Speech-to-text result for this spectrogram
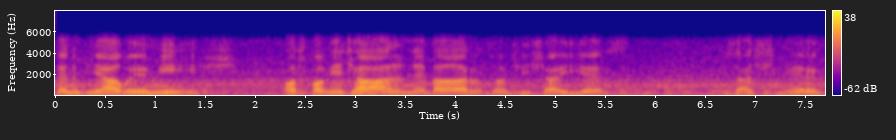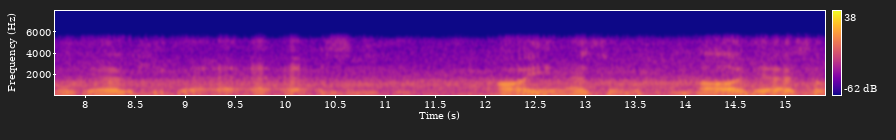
ten biały miś. Odpowiedzialny bardzo dzisiaj jest za śniegu wielki gest. O Jezu, o Jezu,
